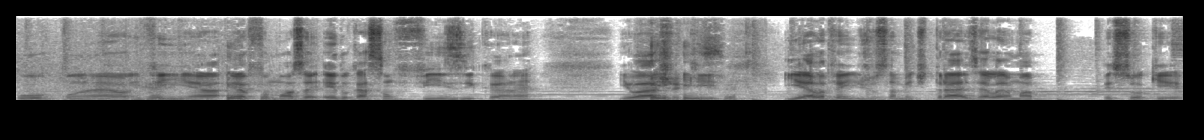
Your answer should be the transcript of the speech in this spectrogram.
corpo, né? Enfim, é, é a famosa educação física, né? E eu acho que. E ela vem justamente traz, ela é uma pessoa que.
